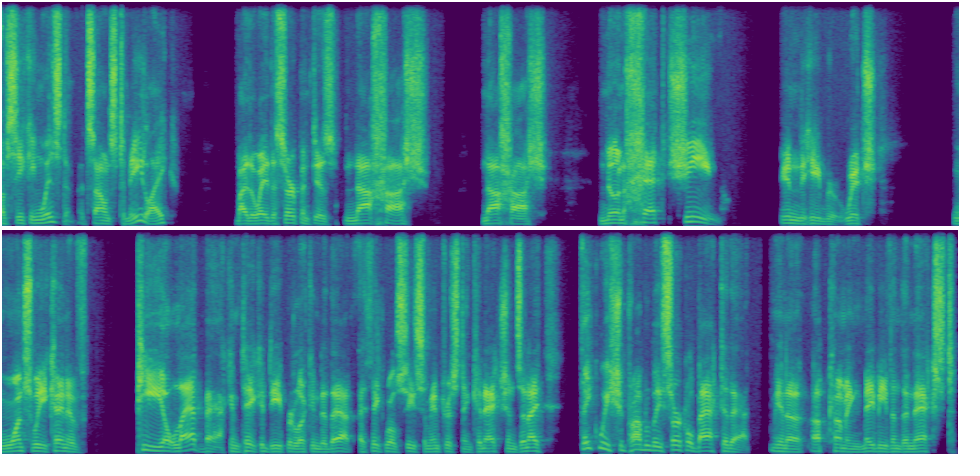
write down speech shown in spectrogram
of seeking wisdom. It sounds to me like, by the way, the serpent is Nachash, Nachash, Nun Chet Shin in the Hebrew, which once we kind of peel that back and take a deeper look into that, I think we'll see some interesting connections. And I think we should probably circle back to that in a upcoming, maybe even the next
